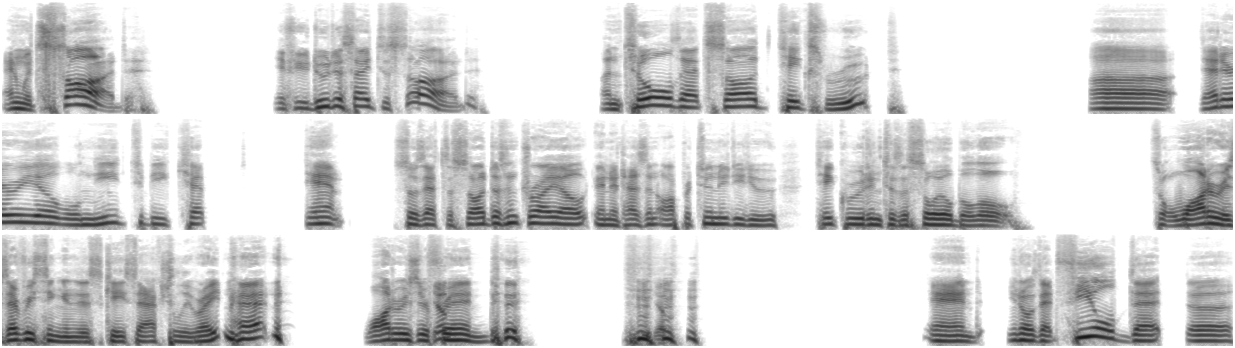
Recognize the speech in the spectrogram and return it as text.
And with sod, if you do decide to sod, until that sod takes root, uh, that area will need to be kept damp so that the sod doesn't dry out and it has an opportunity to take root into the soil below. So water is everything in this case, actually, right, Matt? Water is your Yep. friend. Yep. and you know that field that uh,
